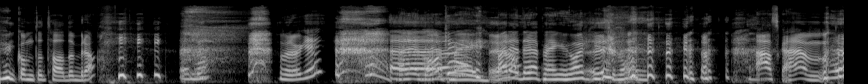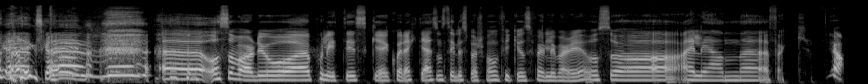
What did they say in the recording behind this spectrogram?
hun kom til å ta det bra. Eller? Var det ok? Bare Eh, meg. Bare drep meg i går. Meg. Jeg skal hjem! Jeg skal hjem. uh, og så var det jo politisk korrekt. Jeg som stiller spørsmål, fikk jo selvfølgelig Mary. Og så Eileen uh, fuck. Ja.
